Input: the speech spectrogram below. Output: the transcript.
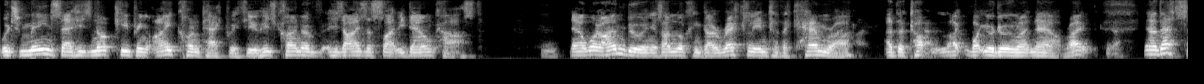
which means that he's not keeping eye contact with you. He's kind of his eyes are slightly downcast. Mm. Now, what I'm doing is I'm looking directly into the camera at the top, yeah. like what you're doing right now, right? Yeah. Now that's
